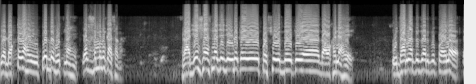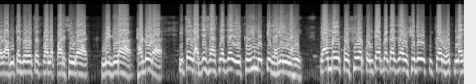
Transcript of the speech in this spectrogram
जे डॉक्टर आहे उपलब्ध होत नाही. याचा संबंध काय सांगा? राज्य शासनाचे जेवढे काही पशुवैद्यकीय दवाखाने आहे उदाहरणार्थ जर पाहिलं तर आमच्या जवळच पाहिलं पारशिंगाट मेडला ठाडोडा इथं राज्य शासनाच्या एकही नियुक्ती झालेली नाही. त्यामुळे पशुवर कोणत्याही प्रकारचे औषधी उपचार होत नाही.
